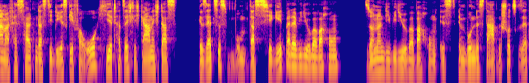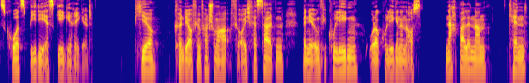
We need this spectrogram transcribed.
einmal festhalten, dass die DSGVO hier tatsächlich gar nicht das Gesetz ist, um das es hier geht bei der Videoüberwachung, sondern die Videoüberwachung ist im Bundesdatenschutzgesetz kurz BDSG geregelt. Hier könnt ihr auf jeden Fall schon mal für euch festhalten, wenn ihr irgendwie Kollegen oder Kolleginnen aus Nachbarländern kennt,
